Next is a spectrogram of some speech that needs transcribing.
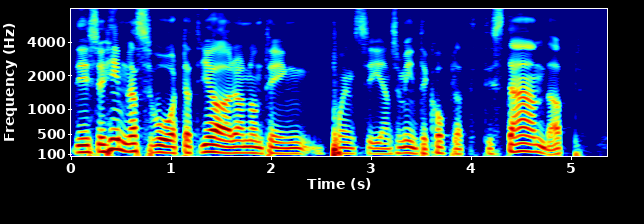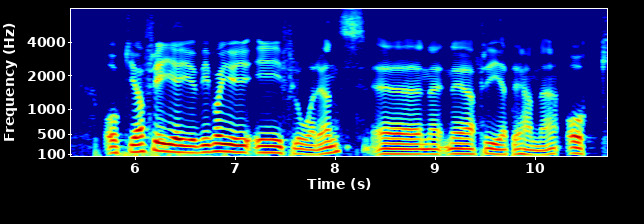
det är så himla svårt att göra någonting på en scen som inte är kopplat till stand-up. Och jag friade ju, vi var ju i Florens eh, när, när jag friade till henne, och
